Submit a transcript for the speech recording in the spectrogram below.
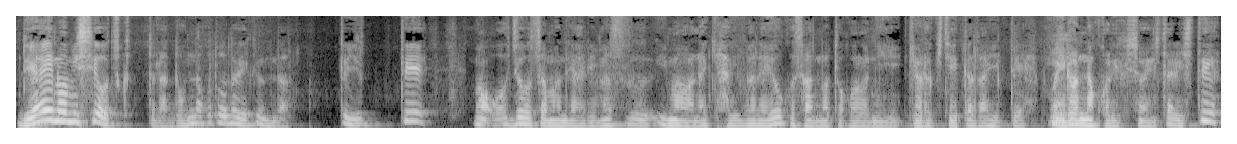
出会いの店を作ったらどんなことができるんだと言って、まあ、お嬢様であります今は亡き萩原陽子さんのところに協力していただいて、まあ、いろんなコレクションにしたりして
